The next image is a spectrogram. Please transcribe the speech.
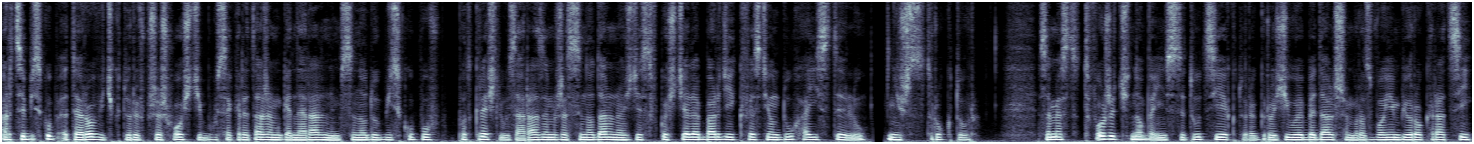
Arcybiskup Eterowicz, który w przeszłości był sekretarzem generalnym synodu biskupów, podkreślił zarazem, że synodalność jest w Kościele bardziej kwestią ducha i stylu niż struktur. Zamiast tworzyć nowe instytucje, które groziłyby dalszym rozwojem biurokracji,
